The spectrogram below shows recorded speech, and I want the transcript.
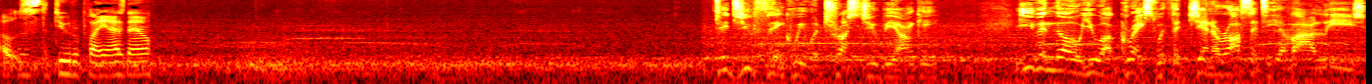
Oh, is this the dude we're playing as now? Did you think we would trust you, Bianchi? Even though you are graced with the generosity of our liege,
